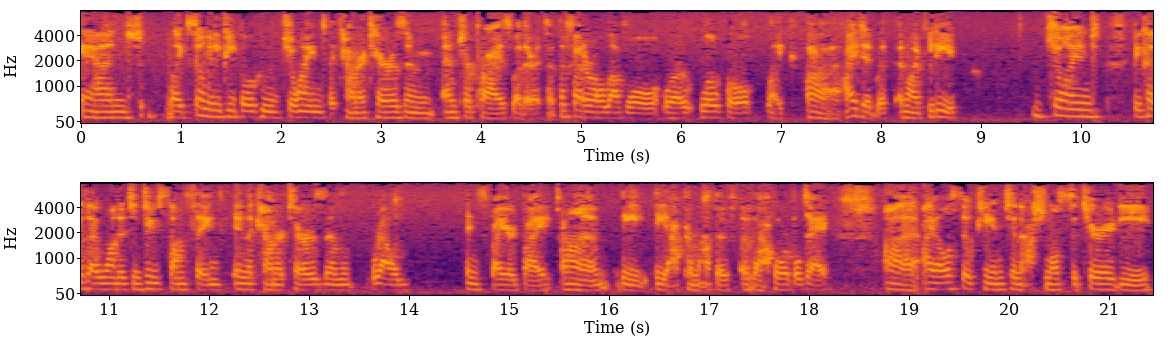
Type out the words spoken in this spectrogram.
And like so many people who joined the counterterrorism enterprise, whether it's at the federal level or local, like uh, I did with NYPD, joined because I wanted to do something in the counterterrorism realm inspired by um, the the aftermath of, of that horrible day. Uh, I also came to national security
